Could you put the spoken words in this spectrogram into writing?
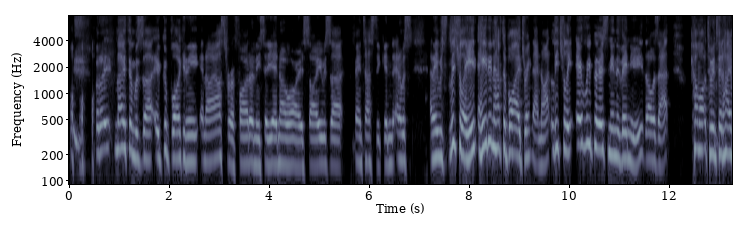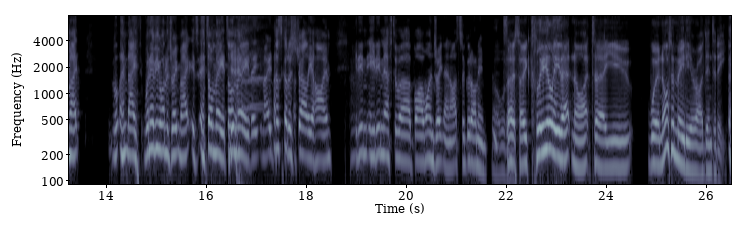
but I, Nathan was uh, a good bloke, and he and I asked for a photo, and he said, "Yeah, no worries." So he was uh, fantastic. And, and it was, and he was literally, he, he didn't have to buy a drink that night. Literally every person in the venue that I was at come up to him and said, "Hey, mate." Nath, whenever you want to drink, mate, it's it's on me. It's on Yeah. me. They, you know, he just got Australia home. He didn't he didn't have to uh, buy one drink that night. So good on him. So, so clearly that night uh, you were not a media identity.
